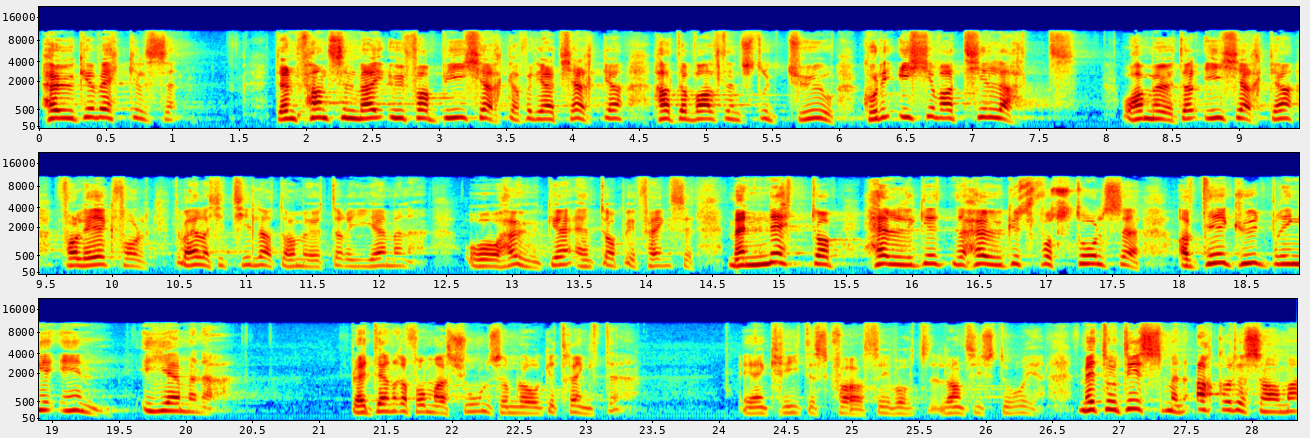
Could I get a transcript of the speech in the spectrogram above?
Haugevekkelsen. Den fant sin vei ut forbi kirka fordi at kirka hadde valgt en struktur hvor det ikke var tillatt å ha møter i kirka for lekfolk. Det var heller ikke tillatt å ha møter i hjemmene. Og Hauge endte opp i fengsel. Men nettopp Helge, Hauges forståelse av det Gud bringer inn i hjemmene, ble den reformasjonen som Norge trengte i en kritisk fase i vårt lands historie. Metodismen, akkurat det samme.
